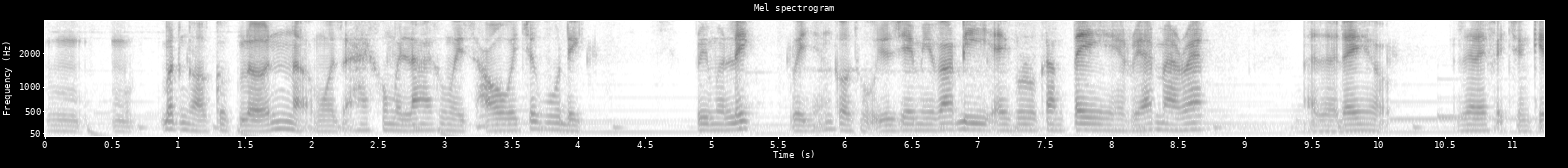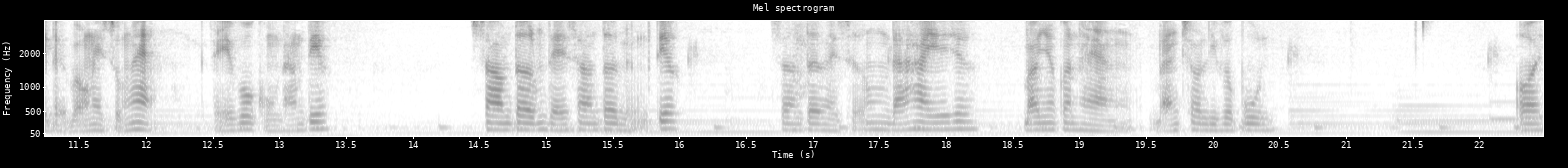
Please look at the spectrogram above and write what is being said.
ừ, một bất ngờ cực lớn ở mùa giải 2015-2016 với chức vô địch Premier League với những cầu thủ như Jamie Vardy, N'Golo Kante, Riyad Mahrez. Và giờ đây giờ đây phải chứng kiến đội bóng này xuống hạng, thấy vô cùng đáng tiếc. Southampton cũng thế, Southampton mình cũng tiếc. Southampton ngày xưa cũng đá hay đấy chứ. Bao nhiêu con hàng bán cho Liverpool. Ôi,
